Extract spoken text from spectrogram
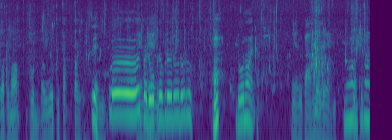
ว่าพี่ น้องหุ่นเอาวุ้ตักไปสิเอ้ยไปดูไปดูไปดูดูดูดูดูหน่อยำเนี่ยกลางเขาเลยจะเห็นดูหน่อยดูหน่อย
